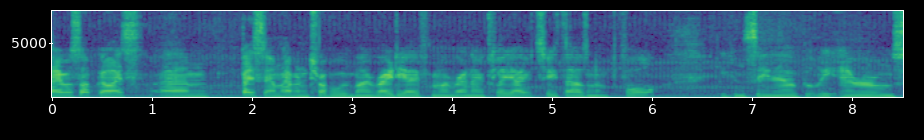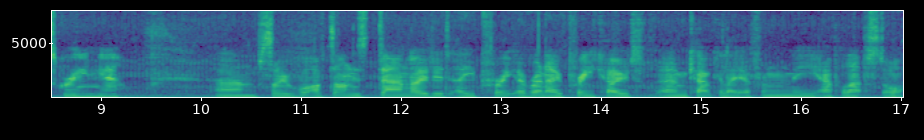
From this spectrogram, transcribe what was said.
Hey, what's up, guys? Um, basically, I'm having trouble with my radio for my Renault Clio 2004. You can see now I've got the error on screen, yeah. Um, so what I've done is downloaded a pre a Renault pre-code um, calculator from the Apple App Store,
